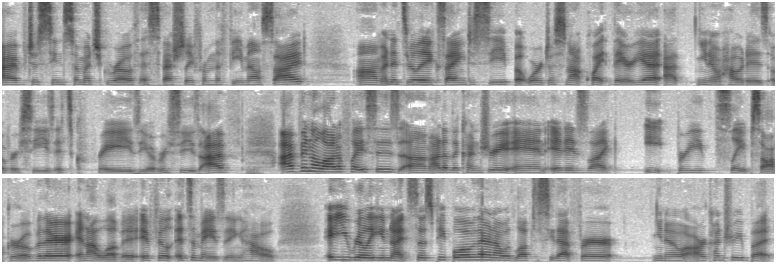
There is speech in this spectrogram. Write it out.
I've just seen so much growth, especially from the female side, um, and it's really exciting to see. But we're just not quite there yet at you know how it is overseas. It's crazy overseas. I've I've been a lot of places um, out of the country, and it is like eat, breathe, sleep soccer over there, and I love it. It feel it's amazing how it really unites those people over there, and I would love to see that for you know our country, but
